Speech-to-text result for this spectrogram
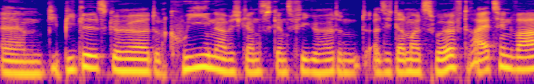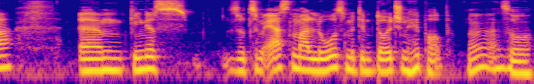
ähm, die Beatles gehört und Queen habe ich ganz, ganz viel gehört. Und als ich dann mal 12, 13 war, ähm, ging das so zum ersten Mal los mit dem deutschen Hip-Hop. Ne? Also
